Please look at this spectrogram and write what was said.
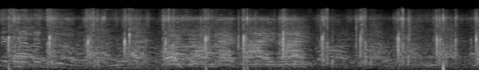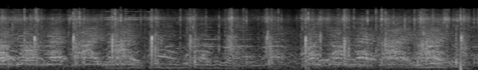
Thank you.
